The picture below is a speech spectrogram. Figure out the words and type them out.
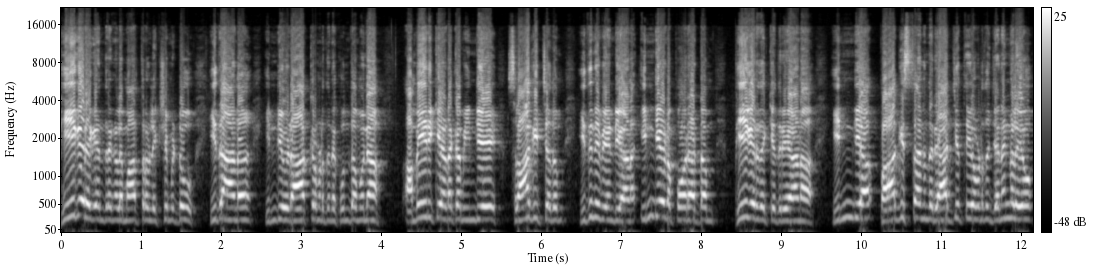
ഭീകര കേന്ദ്രങ്ങളെ മാത്രം ലക്ഷ്യമിട്ടു. ഇതാണ് ഇന്ത്യയുടെ ആക്രമണത്തിന്റെ കുന്തമുന. അമേരിക്ക അടക്കം ഇന്ത്യയെ ശ്ലാഘിച്ചതും ഇതിനു വേണ്ടിയാണ് ഇന്ത്യയുടെ പോരാട്ടം ഭീകരതയ്ക്കെതിരെയാണ്. ഇന്ത്യ പാകിസ്ഥാൻ എന്ന രാജ്യത്തെയോ അവിടുത്തെ ജനങ്ങളെയോ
